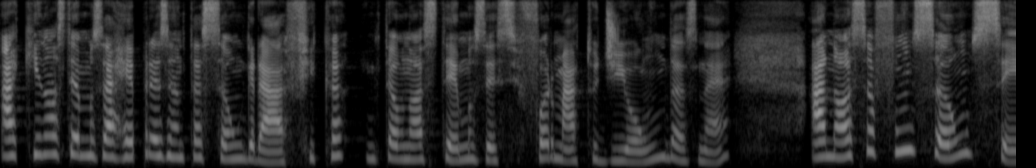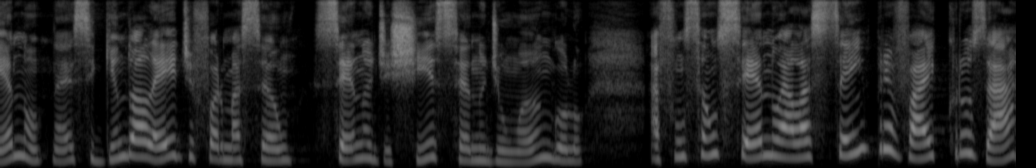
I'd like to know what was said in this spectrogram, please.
Aqui nós temos a representação gráfica, então nós temos esse formato de ondas, né? A nossa função seno, né, seguindo a lei de formação seno de x, seno de um ângulo, a função seno ela sempre vai cruzar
